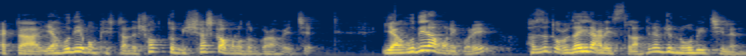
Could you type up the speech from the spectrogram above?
একটা ইয়াহুদি এবং খ্রিস্টানদের শক্ত বিশ্বাসকে অবনোদন করা হয়েছে। ইয়াহুদিরা মনে করে হজরত উজাইর আলী ইসলাম তিনি একজন নবী ছিলেন।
